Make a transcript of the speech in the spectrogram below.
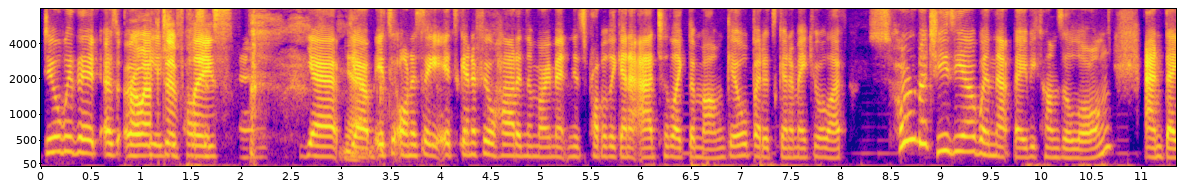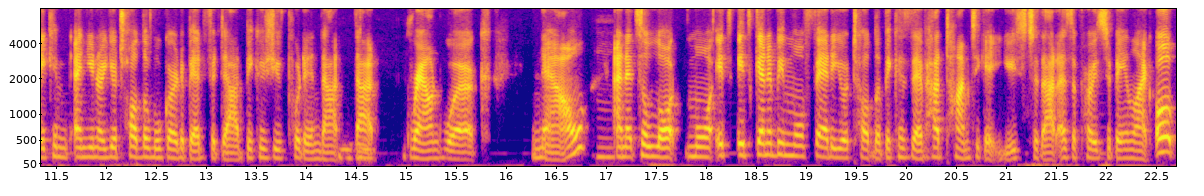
deal with it as early Proactive, as you please. yeah, yeah, yeah. It's honestly it's going to feel hard in the moment and it's probably going to add to like the mom guilt but it's going to make your life so much easier when that baby comes along and they can and you know your toddler will go to bed for dad because you've put in that mm-hmm. that groundwork now mm. and it's a lot more it's it's going to be more fair to your toddler because they've had time to get used to that as opposed to being like oh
